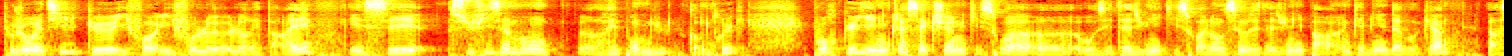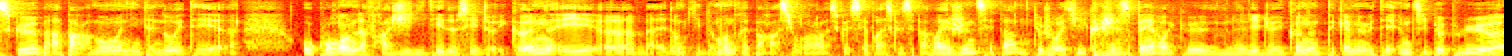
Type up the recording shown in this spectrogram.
Toujours est-il qu'il faut, il faut le, réparer. Et c'est suffisamment euh, répandu comme truc pour qu'il y ait une class action qui soit euh, aux États-Unis, qui soit lancée aux États-Unis par un cabinet d'avocats, parce que bah, apparemment Nintendo était au courant de la fragilité de ces Joy-Con et euh, bah, donc il demande réparation. Alors est-ce que c'est vrai, est-ce que c'est pas vrai? Je ne sais pas. Toujours est-il que j'espère que les Joy-Con ont quand même été un petit peu plus euh,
